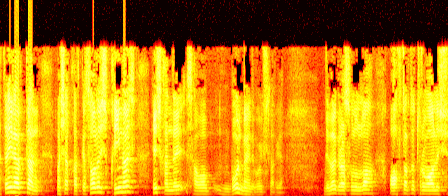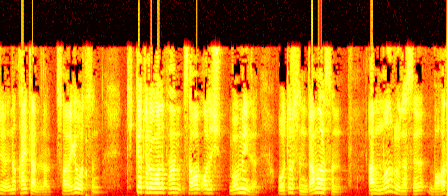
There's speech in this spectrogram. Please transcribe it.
ataylabdan mashaqqatga solish qiynash hech qanday savob bo'lmaydi bu ishlarga. Demak rasululloh oftobda turib olishini qaytardilar. Soyaga o'tsin. Tikka turib olib ham savob olish bo'lmaydi. O'tirsin dam olsin. Ammo ro'zasi bor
